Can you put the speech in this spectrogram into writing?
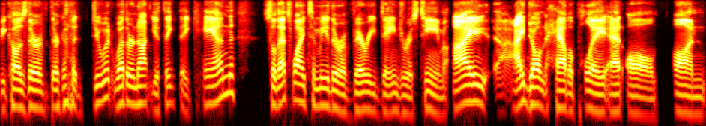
because they're they're going to do it whether or not you think they can. So that's why to me they're a very dangerous team. I I don't have a play at all on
